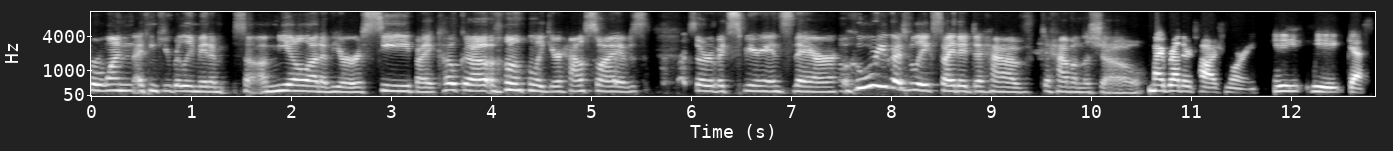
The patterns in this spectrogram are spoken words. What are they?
for one, I think you really made a, a meal out of your C by Cocoa, like your housewives sort of experience there. Who are you guys really excited to have to have on the show? My brother Tahj Mowry. He he guests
